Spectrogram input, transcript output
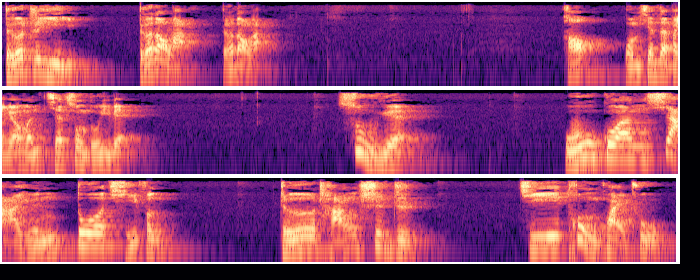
得之意，得到了，得到了。”好。我们现在把原文先诵读一遍。素曰：“吾观夏云多奇峰，折长失之，其痛快处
